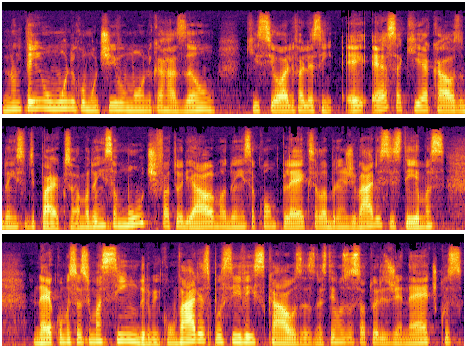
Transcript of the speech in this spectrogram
Não tem um único motivo, uma única razão que se olhe e fale assim: é, essa aqui é a causa da doença de Parkinson. É uma doença multifatorial, é uma doença complexa, ela abrange vários sistemas, né, como se fosse uma síndrome, com várias possíveis causas. Nós temos os fatores genéticos,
